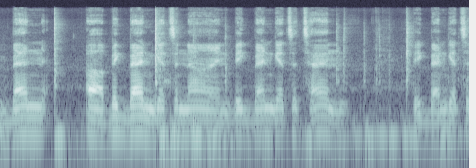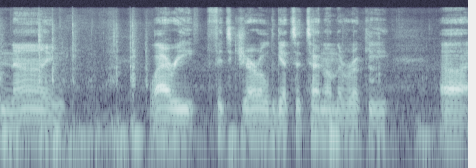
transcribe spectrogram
Ben uh, Big Ben gets a 9. Big Ben gets a 10. Big Ben gets a 9. Larry Fitzgerald gets a 10 on the rookie. Uh,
